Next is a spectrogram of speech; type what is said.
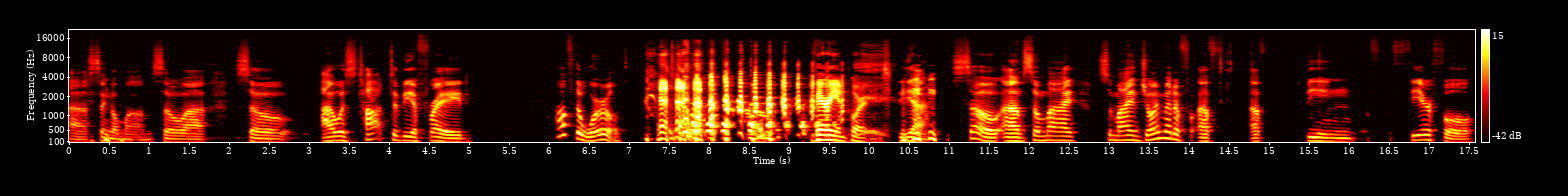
uh, single mom. So uh, so I was taught to be afraid of the world. Very important. yeah so um so my so my enjoyment of of of being fearful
